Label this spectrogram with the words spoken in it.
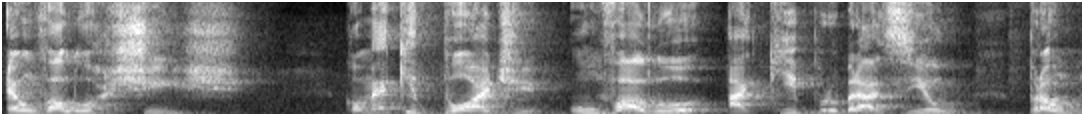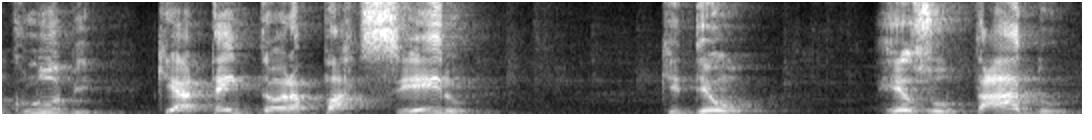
é um valor X, como é que pode um valor aqui para o Brasil, para um clube que até então era parceiro, que deu resultado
